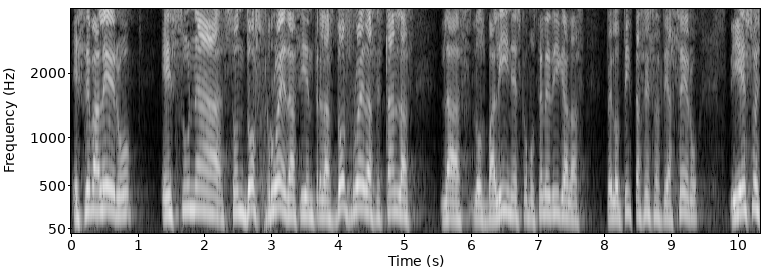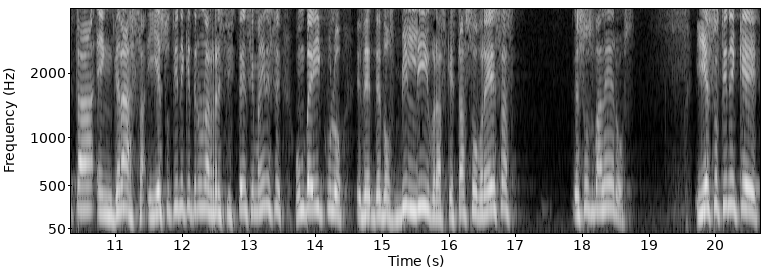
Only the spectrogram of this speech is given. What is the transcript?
Ese valero es una, son dos ruedas y entre las dos ruedas están las, los balines, como usted le diga, las pelotitas esas de acero. Y eso está en grasa y eso tiene que tener una resistencia. Imagínense un vehículo de, dos mil libras que está sobre esas, esos valeros. Y eso tiene que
